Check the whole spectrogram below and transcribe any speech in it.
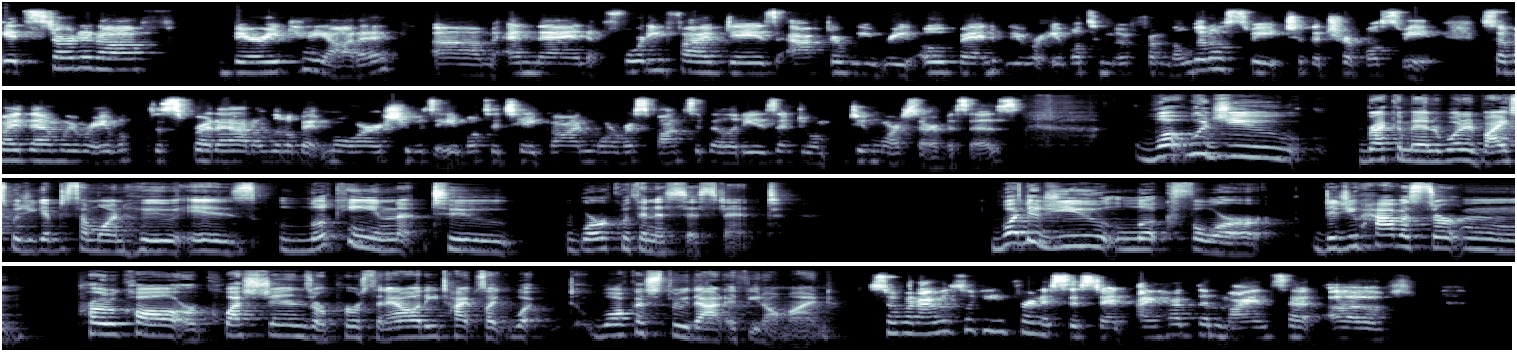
it started off very chaotic. Um, and then 45 days after we reopened, we were able to move from the little suite to the triple suite. So by then, we were able to spread out a little bit more. She was able to take on more responsibilities and do, do more services. What would you recommend, or what advice would you give to someone who is looking to work with an assistant? What did you look for? Did you have a certain protocol or questions or personality types? Like what walk us through that if you don't mind. So when I was looking for an assistant, I had the mindset of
